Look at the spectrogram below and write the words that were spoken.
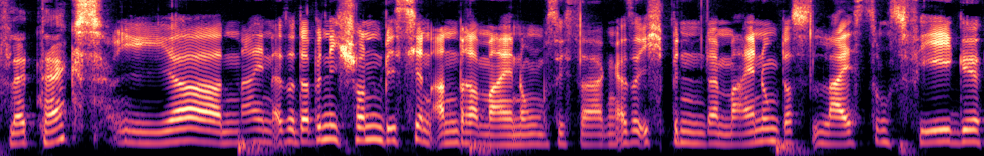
Flat Tax? Ja, nein, also da bin ich schon ein bisschen anderer Meinung, muss ich sagen. Also ich bin der Meinung, dass leistungsfähige,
